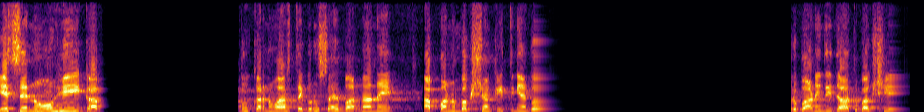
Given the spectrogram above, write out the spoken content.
ਇਸੇ ਨੂੰ ਹੀ ਕਾਬੂ ਕਰਨ ਵਾਸਤੇ ਗੁਰੂ ਸਾਹਿਬਾਨਾਂ ਨੇ ਆਪਾਂ ਨੂੰ ਬਖਸ਼ਾਂ ਕੀਤੀਆਂ ਗੁਰ- ਗੁਰਬਾਣੀ ਦੀ ਦਾਤ ਬਖਸ਼ੀ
